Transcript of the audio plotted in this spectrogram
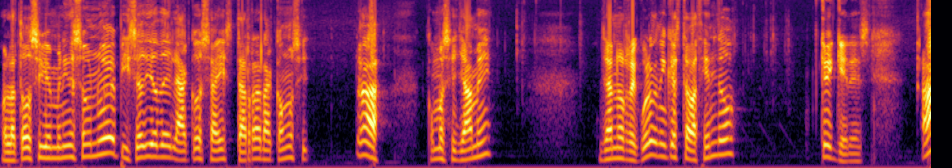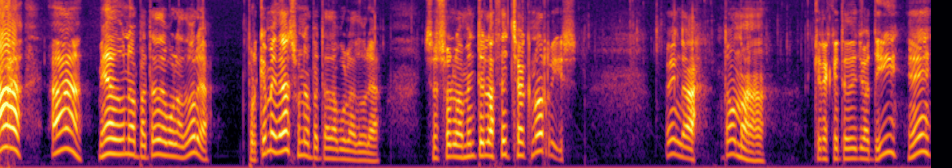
Hola a todos y bienvenidos a un nuevo episodio de La Cosa Esta Rara. ¿Cómo se... Ah, ¿cómo se llame? Ya no recuerdo ni qué estaba haciendo. ¿Qué quieres? ¡Ah! ¡Ah! Me ha dado una patada voladora. ¿Por qué me das una patada voladora? Eso solamente lo hace Chuck Norris. Venga, toma. ¿Quieres que te dé yo a ti? ¿Eh?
